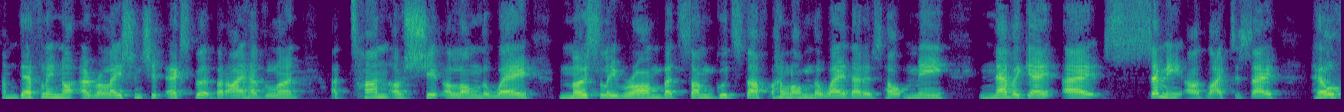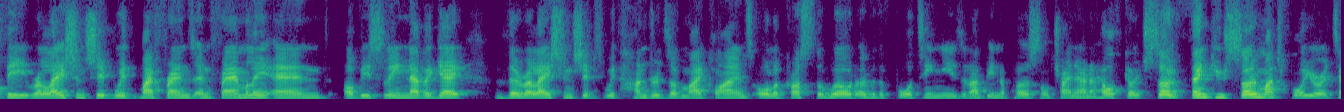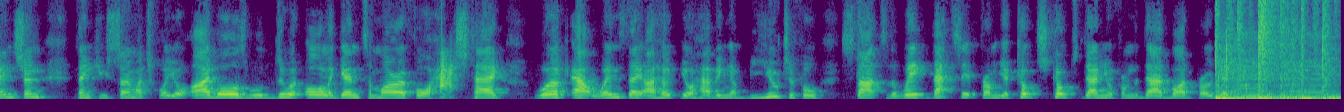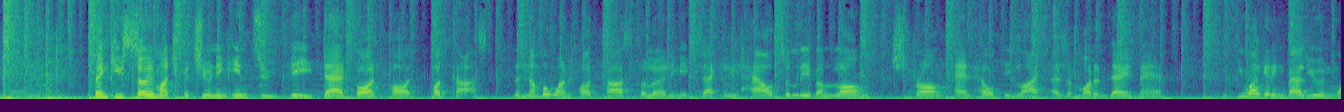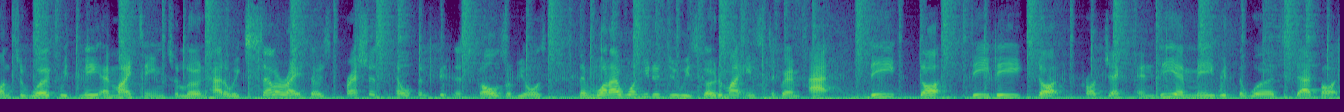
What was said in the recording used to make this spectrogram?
I'm definitely not a relationship expert, but I have learned a ton of shit along the way, mostly wrong, but some good stuff along the way that has helped me navigate a semi, I'd like to say, healthy relationship with my friends and family, and obviously navigate the relationships with hundreds of my clients all across the world over the 14 years that I've been a personal trainer and a health coach. So, thank you so much for your attention. Thank you so much for your eyeballs. We'll do it all again tomorrow for hashtag Workout Wednesday. I hope you're having a beautiful start to the week. That's it from your coach, Coach Daniel from the Dad Bod Project. Thank you so much for tuning into the Dad Bod Pod podcast the number one podcast for learning exactly how to live a long, strong, and healthy life as a modern day man. If you are getting value and want to work with me and my team to learn how to accelerate those precious health and fitness goals of yours, then what I want you to do is go to my Instagram at the.db.project and DM me with the words dadbod.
